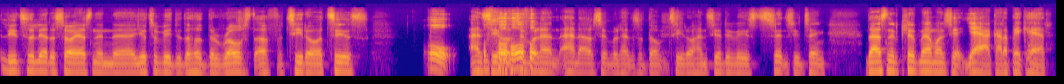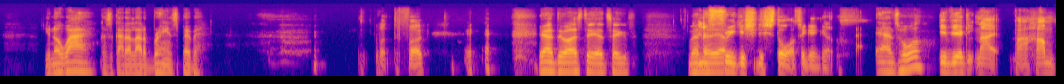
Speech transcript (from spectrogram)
lige tidligere, der så jeg sådan en uh, YouTube-video, der hed The Roast of Tito Ortiz. Åh, oh, Han siger jo simpelthen, han er jo simpelthen så dum, Tito. Han siger de mest sindssyge ting. Der er sådan et klip med ham, hvor han siger, Yeah, I got a big head. You know why? Because I got a lot of brains, baby. what the fuck? Ja, det var også det, jeg tænkte. Men Han er ja, freakishly stor til gengæld. er hans hoved? I virkelig, nej, bare ham.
